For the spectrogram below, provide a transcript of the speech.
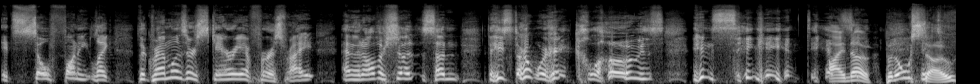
it's so funny. Like the Gremlins are scary at first, right? And then all of a sudden they start wearing clothes and singing and dancing. I know, but also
